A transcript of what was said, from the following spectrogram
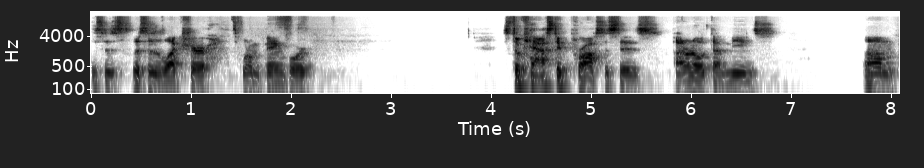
This is this is a lecture. That's what I'm paying for. Stochastic processes. I don't know what that means. Um,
